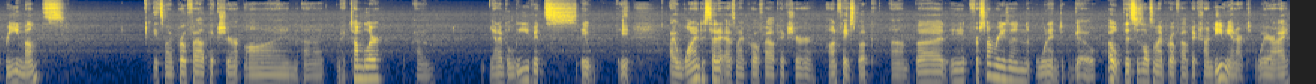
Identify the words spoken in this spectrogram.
three months. It's my profile picture on uh, my Tumblr, um, and I believe it's it, it. I wanted to set it as my profile picture on Facebook, um, but it for some reason wouldn't go. Oh, this is also my profile picture on DeviantArt, where I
